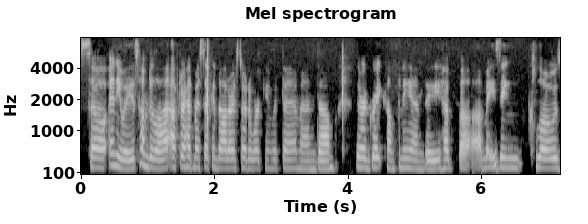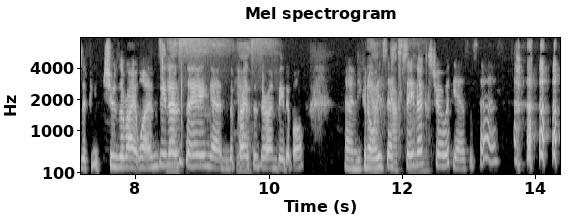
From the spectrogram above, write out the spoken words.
So, anyways, alhamdulillah, after I had my second daughter, I started working with them, and um, they're a great company, and they have uh, amazing clothes if you choose the right ones. You know what I'm saying? And the prices Yes. are unbeatable. And you can Yeah, always ex- save extra with Yes It Says.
